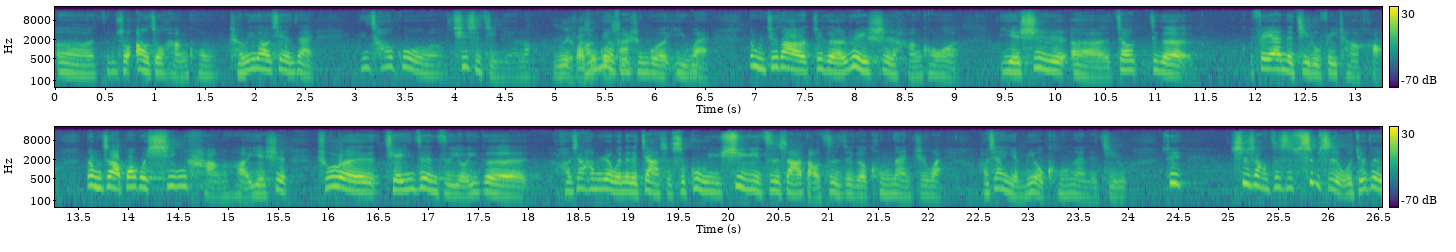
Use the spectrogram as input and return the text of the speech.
呃怎么说，澳洲航空成立到现在已经超过七十几年了，没有发生过，没有发生过意外。嗯、那么就到这个瑞士航空啊，也是呃交这个飞安的记录非常好。那我们知道，包括新航哈，也是除了前一阵子有一个，好像他们认为那个驾驶是故意蓄意自杀导致这个空难之外，好像也没有空难的记录。所以，事实上这是是不是？我觉得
